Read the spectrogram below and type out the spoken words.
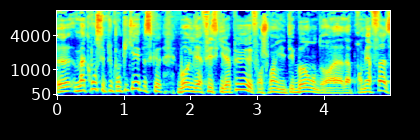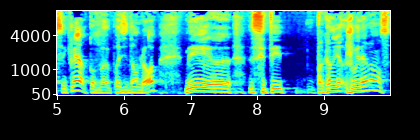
Euh, Macron, c'est plus compliqué parce que, bon, il a fait ce qu'il a pu. Et franchement, il était bon dans la, première phase, c'est clair, comme euh, président de l'Europe. Mais euh, c'était comment dire, jouer d'avance.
